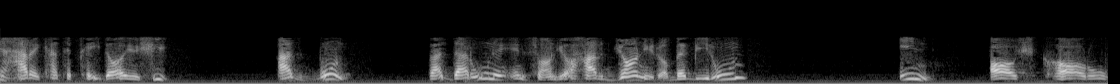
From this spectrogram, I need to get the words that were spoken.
حرکت پیدایشی از بون و درون انسان یا هر جانی را به بیرون این آشکار و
